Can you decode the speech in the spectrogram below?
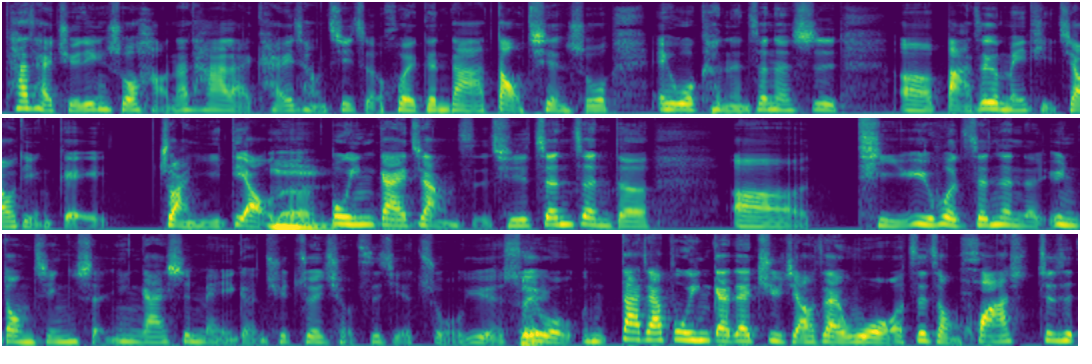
他才决定说好，那他来开一场记者会，跟大家道歉，说，哎，我可能真的是呃把这个媒体焦点给转移掉了，嗯、不应该这样子。其实真正的呃。体育或者真正的运动精神，应该是每一个人去追求自己的卓越。所以我大家不应该再聚焦在我这种花，就是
